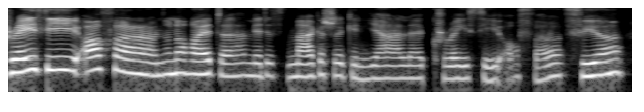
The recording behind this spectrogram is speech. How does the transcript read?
Crazy Offer. Nur noch heute haben wir das magische, geniale Crazy Offer für,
